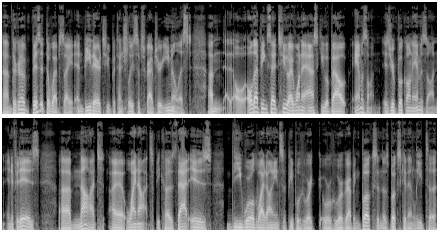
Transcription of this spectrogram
um, they're going to visit the website and be there to potentially subscribe to your email list. Um, all, all, that being said, too, I want to ask you about Amazon. Is your book on Amazon? And if it is um, not, uh, why not? Because that is the worldwide audience of people who are or who are grabbing books, and those books can then lead to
